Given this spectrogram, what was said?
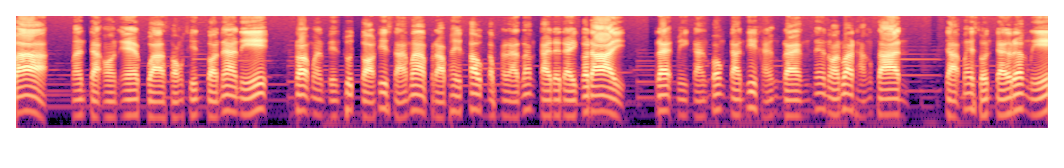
ว่ามันจะอ่อนแอกว่า 2 ชิ้นก่อนหน้านี้ เพราะมันเป็นชุดเกาะที่สามารถปรับให้เข้ากับขนาดร่างกายใด ๆ ก็ได้ และมีการป้องกันที่แข็งแกร่งแน่นอนว่าถังซานจะไม่สนใจเรื่องนี้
